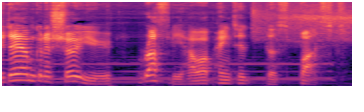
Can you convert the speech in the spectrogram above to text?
today I'm going to show you roughly how I painted this bust.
